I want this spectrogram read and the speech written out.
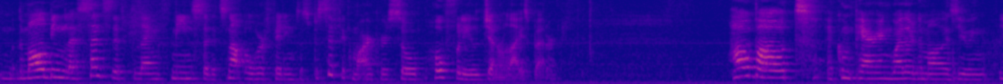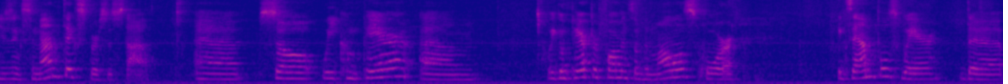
the model being less sensitive to length means that it's not overfitting to specific markers, so hopefully it'll generalize better. How about uh, comparing whether the model is using, using semantics versus style? Uh, so we compare um, we compare performance of the models for examples where the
